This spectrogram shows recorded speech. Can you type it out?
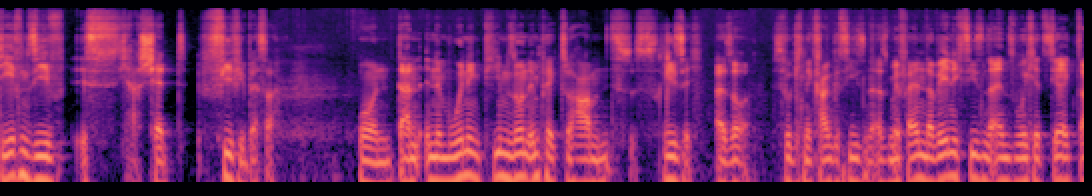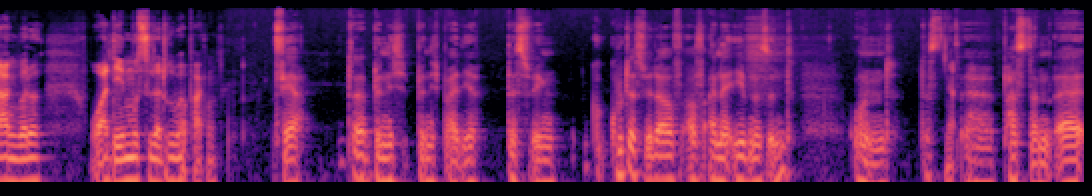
defensiv ist ja Chat viel, viel besser. Und dann in einem Winning-Team so einen Impact zu haben, das ist riesig. Also, ist wirklich eine kranke Season. Also, mir fallen da wenig Seasons ein, wo ich jetzt direkt sagen würde, oh, den musst du da drüber packen. Fair. Da bin ich, bin ich bei dir. Deswegen gut, dass wir da auf, auf einer Ebene sind. Und das ja. äh, passt dann. Äh,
